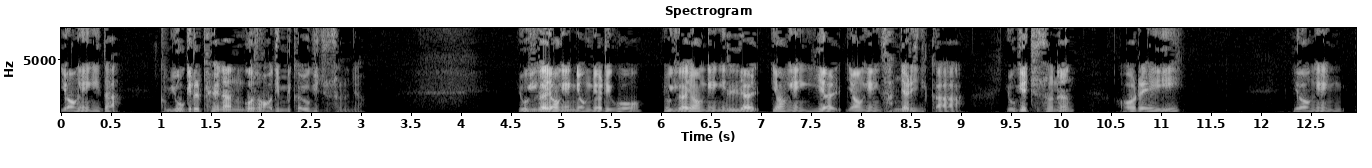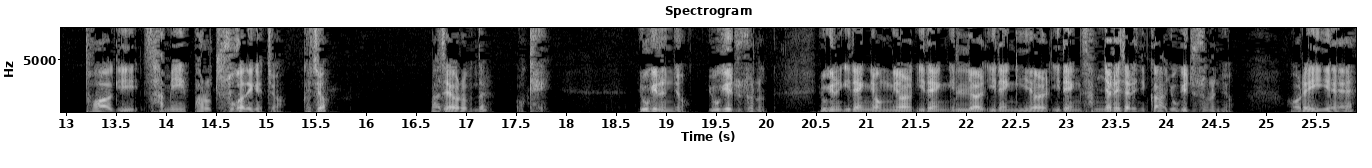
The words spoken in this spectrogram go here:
영행이다. 그럼 여기를 표현하는 것은 어딥니까? 여기 주소는요. 여기가 영행 0열이고 여기가 영행 1열, 영행 2열, 영행 3열이니까 요게 주소는 어레이 영행 더하기 3이 바로 주소가 되겠죠. 그죠? 맞아요, 여러분들? 오케이. 여기는요. 요게 주소는 여기는 1행 0열, 1행 1열, 1행 2열, 1행 3열의 자리니까 요게 주소는요. 어레이에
